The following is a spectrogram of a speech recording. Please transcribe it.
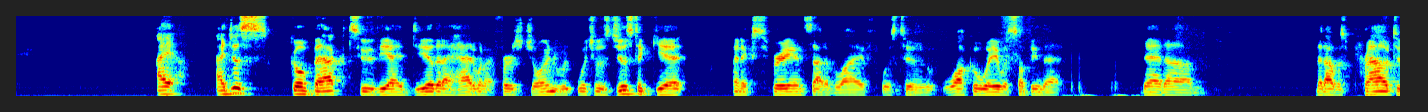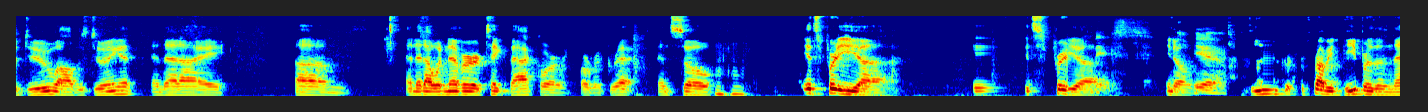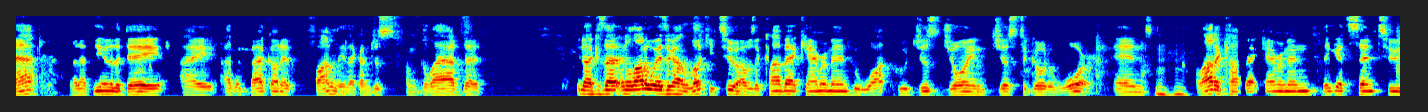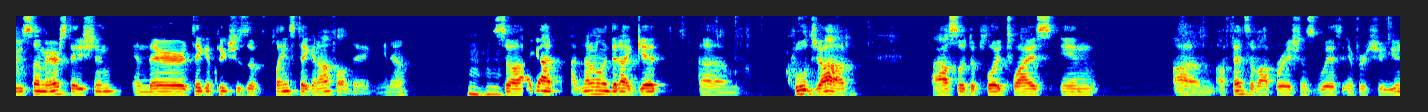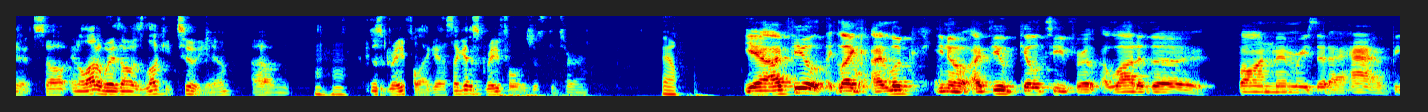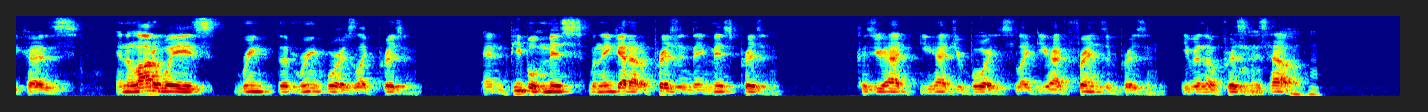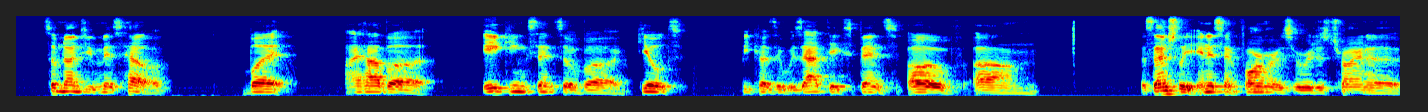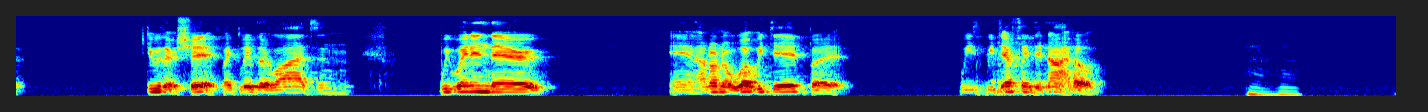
I I just go back to the idea that I had when I first joined, which was just to get an experience out of life, was to walk away with something that that um, that I was proud to do while I was doing it, and that I um, and that I would never take back or or regret. And so mm-hmm. it's pretty uh, it, it's pretty uh, you know yeah deeper, it's probably deeper than that. But at the end of the day, I I look back on it fondly. Like I'm just I'm glad that you know, because in a lot of ways I got lucky too. I was a combat cameraman who wa- who just joined just to go to war, and mm-hmm. a lot of combat cameramen they get sent to some air station and they're taking pictures of planes taking off all day. You know, mm-hmm. so I got not only did I get um, cool job, I also deployed twice in um, offensive operations with infantry units. So in a lot of ways I was lucky too. You know, um, mm-hmm. just grateful. I guess. I guess grateful is just the term. Yeah. Yeah, I feel like I look, you know, I feel guilty for a lot of the fond memories that I have because in a lot of ways, Marine, the Marine Corps is like prison. And people miss when they get out of prison, they miss prison. Cuz you had you had your boys, like you had friends in prison, even though prison is hell. Mm-hmm. Sometimes you miss hell. But I have a aching sense of uh, guilt because it was at the expense of um, essentially innocent farmers who were just trying to do their shit, like live their lives. And we went in there, and I don't know what we did, but we we definitely did not help. Mm-hmm.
